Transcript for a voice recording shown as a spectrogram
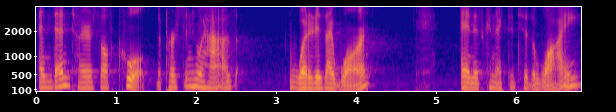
and then tell yourself, cool, the person who has what it is I want and is connected to the why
